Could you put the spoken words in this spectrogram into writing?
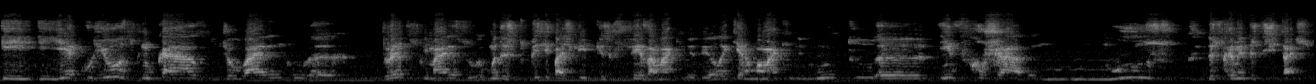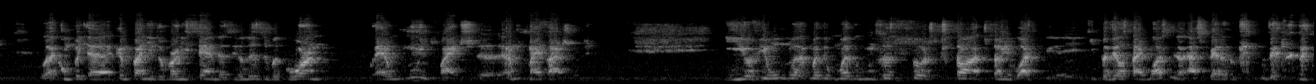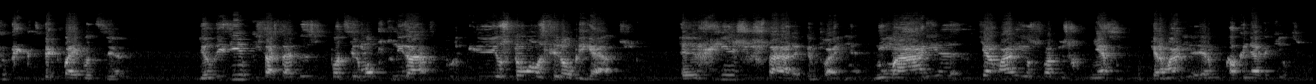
e, e, é curioso que no caso de Joe Biden, uh, durante as primárias, uma das principais críticas que se fez à máquina dele é que era uma máquina muito uh, enferrujada no uso das ferramentas digitais. A, campanha do Bernie Sanders e da Elizabeth Warren eram muito mais, uh, eram muito mais ágeis. E havia uma, uma, uma, assessores que estão, que estão em Washington, a equipa deles está em Washington, à espera do que, do que vai acontecer. Ele dizia que isto às tantas pode ser uma oportunidade, porque eles estão a ser obrigados reajustar a campanha numa área que é uma área, eles próprios reconhecem, que era uma área, era um calcanhar daqueles.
